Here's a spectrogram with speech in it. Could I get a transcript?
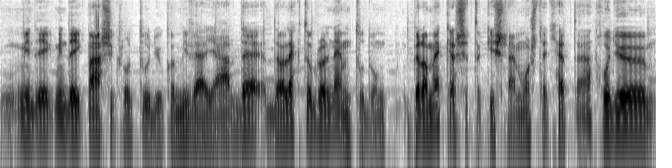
mindig, mindegyik másikról tudjuk, hogy mivel jár, de, de a legtöbbről nem tudunk. Például megkeresett a kislány most egy hete, hogy ő,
